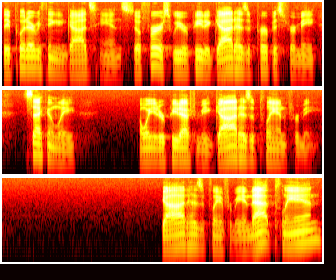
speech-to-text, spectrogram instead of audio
They put everything in God's hands. So, first, we repeat it God has a purpose for me. Secondly, I want you to repeat after me God has a plan for me. God has a plan for me. And that plan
